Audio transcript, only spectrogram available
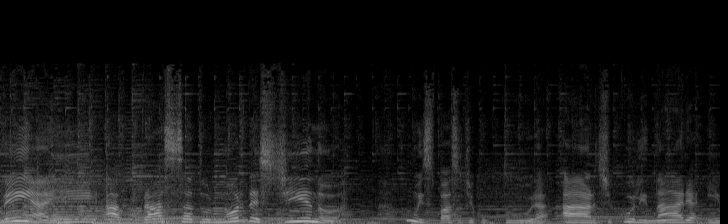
Vem aí a Praça do Nordestino. Um espaço de cultura, arte, culinária e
